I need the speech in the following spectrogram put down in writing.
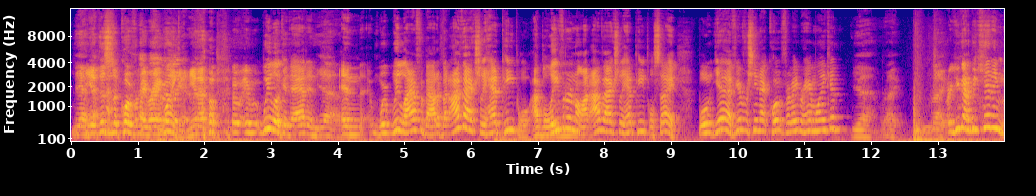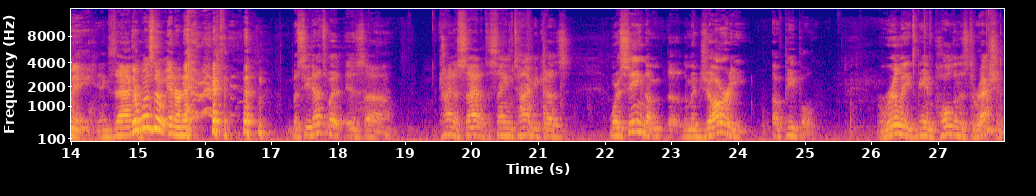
Yeah. This is a quote from Abraham Lincoln. You know, we look at that and Yeah. and we, we laugh about it. But I've actually had people, I believe Mm-hmm. it or not, I've actually had people say, "Well, yeah, have you ever seen that quote from Abraham Lincoln? Yeah, right. Right. Or you got to be kidding me! Exactly. There was no internet." But see, that's what is uh, kind of sad at the same time because we're seeing the, the, the majority of people really being pulled in this direction,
